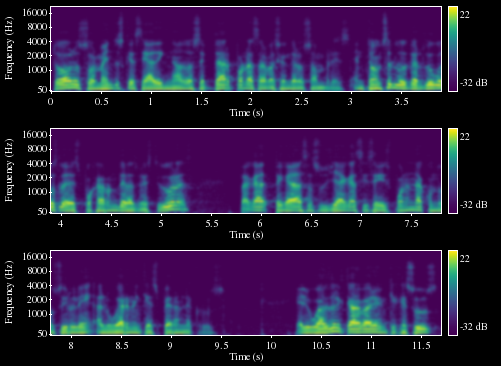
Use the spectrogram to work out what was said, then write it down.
todos los tormentos que se ha dignado aceptar por la salvación de los hombres. Entonces los verdugos le despojaron de las vestiduras pegadas a sus llagas y se disponen a conducirle al lugar en el que esperan la cruz. El lugar del Calvario en que Jesús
